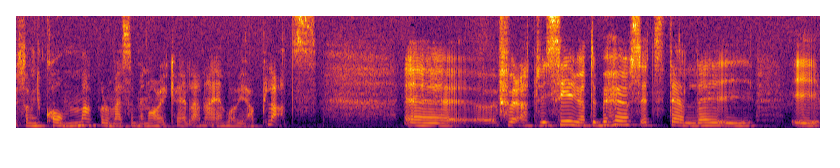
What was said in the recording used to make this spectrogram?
som vill komma på de här seminariekvällarna än vad vi har plats. För att vi ser ju att det behövs ett ställe i i,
